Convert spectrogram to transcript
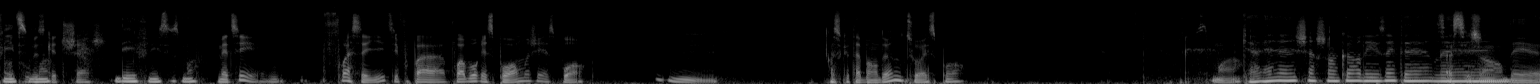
pour trouver ce que tu cherches. Définitivement. Mais tu sais, faut essayer, sais, faut pas faut avoir espoir. Moi, j'ai espoir. Hmm. Est-ce que tu abandonnes ou tu as espoir? C'est moi. KL cherche encore les internets. Ça, c'est genre des.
